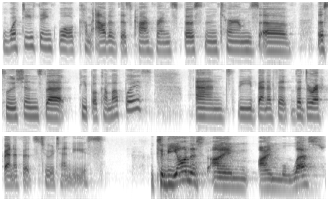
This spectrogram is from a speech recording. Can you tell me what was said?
what do you think will come out of this conference, both in terms of the solutions that people come up with, and the benefit, the direct benefits to attendees? To be honest, I'm I'm less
